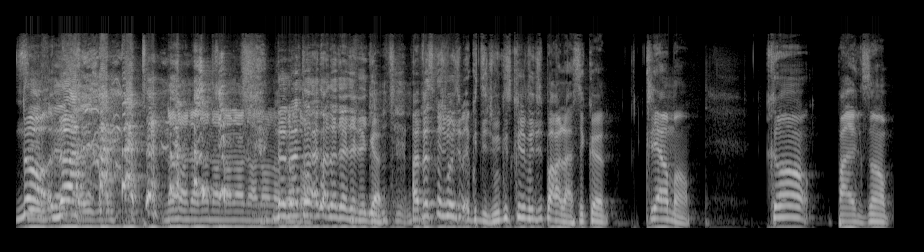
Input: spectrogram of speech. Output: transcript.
Non, vrai, non. Non, non, non, non, non, non, non, non, non, Non, non, mais non. attends, attends, attends, les gars. Ah, parce que je veux dire, écoutez, je veux- ce que je veux dire par là, c'est que, clairement, quand, par exemple,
